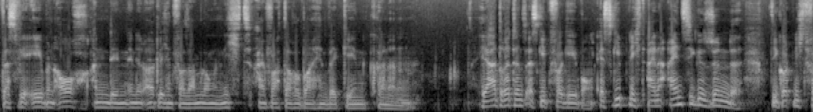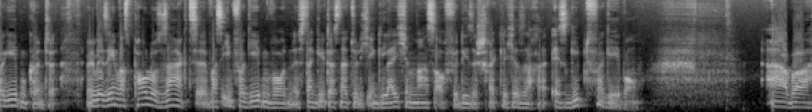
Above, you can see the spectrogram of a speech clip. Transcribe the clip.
dass wir eben auch an den, in den örtlichen Versammlungen nicht einfach darüber hinweggehen können. Ja, drittens, es gibt Vergebung. Es gibt nicht eine einzige Sünde, die Gott nicht vergeben könnte. Wenn wir sehen, was Paulus sagt, äh, was ihm vergeben worden ist, dann gilt das natürlich in gleichem Maße auch für diese schreckliche Sache. Es gibt Vergebung. Aber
